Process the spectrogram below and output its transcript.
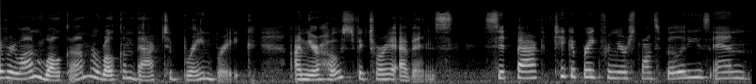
everyone, welcome or welcome back to Brain Break. I'm your host, Victoria Evans. Sit back, take a break from your responsibilities, and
